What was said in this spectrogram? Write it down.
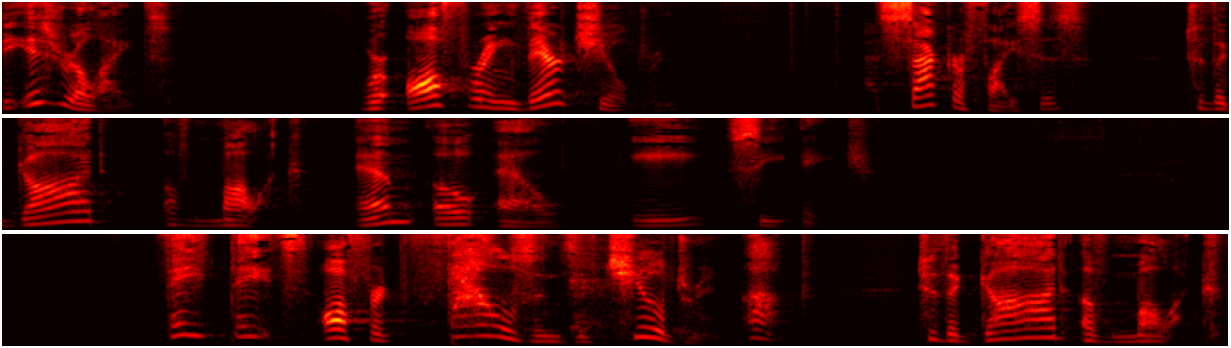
the Israelites were offering their children as sacrifices to the god of Moloch, M O L E C H. They, they offered thousands of children up to the god of Moloch.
